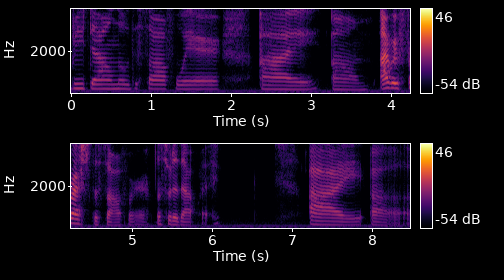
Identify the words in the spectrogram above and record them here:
re-download the software. I um I refreshed the software. Let's put it that way. I uh,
